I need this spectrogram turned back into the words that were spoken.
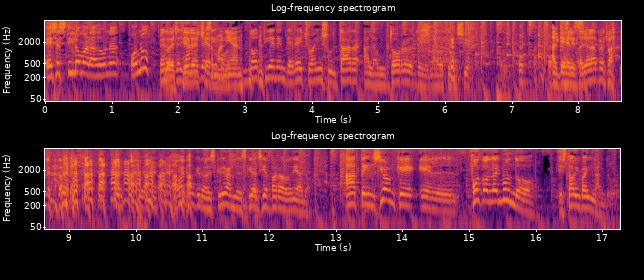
es estilo Maradona o no. Pero ya estilo no tienen derecho a insultar al autor de la definición. Al que se le estalló la pepa. Bueno, que nos escriban, nos escriban si es maradoniano. Atención que el fútbol del mundo está hoy bailando.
